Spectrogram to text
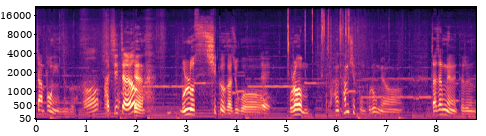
짬뽕이 있는 거. 어? 아 진짜요? 네. 물로 씻어 가지고 네. 물어 한 30분 부르면 짜장면에 들은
